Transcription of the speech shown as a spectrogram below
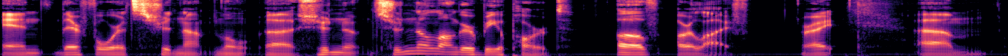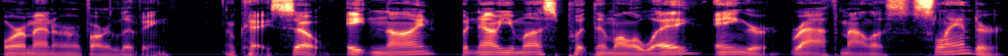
and therefore it should not uh, should no, should no longer be a part of our life, right? Um, or a manner of our living. Okay, so eight and nine, but now you must put them all away anger, wrath, malice, slander,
